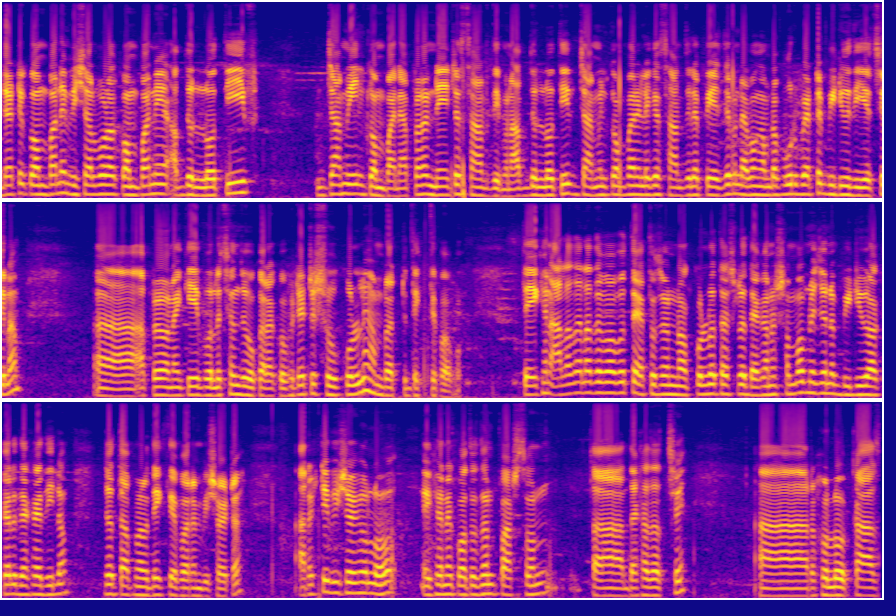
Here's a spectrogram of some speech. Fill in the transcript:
এটা একটি কোম্পানি বিশাল বড় company Abdul Latif Jameel company আপনারা নেটে সার্চ দিবেন। আব্দুল লতিফ জামিল কোম্পানি লিখে সার্চ দিলে পেয়ে যাবেন এবং আমরা পূর্বে একটা ভিডিও দিয়েছিলাম। আপনারা অনেকেই বলেছেন যে ওকারা কফিটা একটু শো করলে আমরা একটু দেখতে পাবো। তো এখানে আলাদা আলাদাভাবে তো এতজন নক করলেও তো আসলে দেখানো সম্ভব নয় জন্য ভিডিও আকারে দেখা দিলাম, যাতে আপনারা দেখতে পারেন বিষয়টা। আরেকটি বিষয় হলো, এখানে কতজন পার্সন তা দেখা যাচ্ছে। আর হলো কাজ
